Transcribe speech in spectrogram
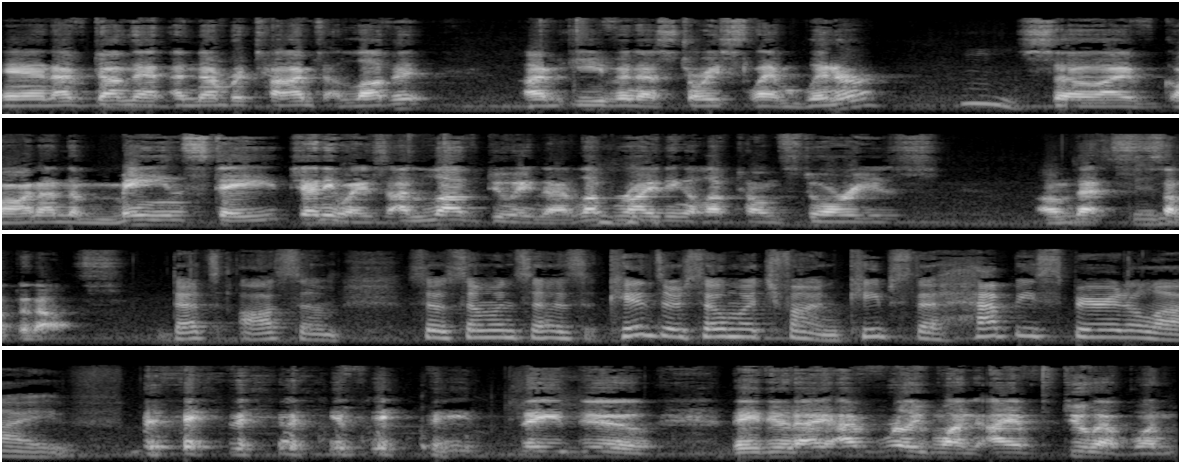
And I've done that a number of times. I love it. I'm even a Story Slam winner. Hmm. So I've gone on the main stage. Anyways, I love doing that. I love writing. I love telling stories. Um, that's Good. something else. That's awesome. So someone says kids are so much fun. Keeps the happy spirit alive. they, they, they do. They do. And I, I've really one. I have, do have one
